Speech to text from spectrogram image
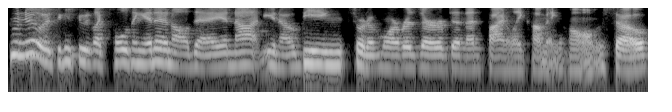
who knew it was because she was like holding it in all day and not, you know, being sort of more reserved and then finally coming home. So,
